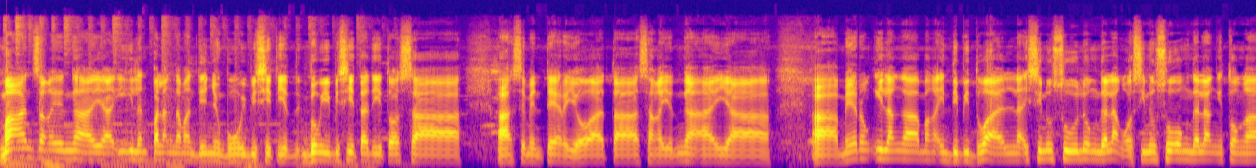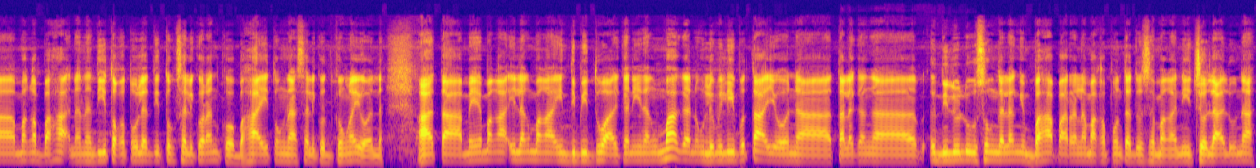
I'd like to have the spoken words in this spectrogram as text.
Maan sa ngayon nga ay uh, iilan pa lang naman din yung bumibisita, bumibisita dito sa uh, sementeryo. At uh, sa ngayon nga ay uh, uh, merong ilang uh, mga individual na isinusulong na lang o sinusuong na lang itong uh, mga baha na nandito. Katulad ditong sa likuran ko, baha itong nasa likod ko ngayon. At uh, may mga ilang mga individual kaninang umaga nung lumilibot tayo na talagang uh, nilulusong na lang yung baha para lang makapunta doon sa mga nicho lalo na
